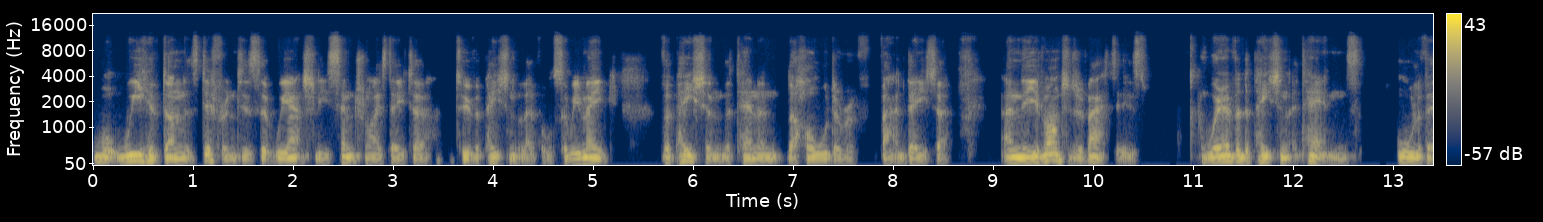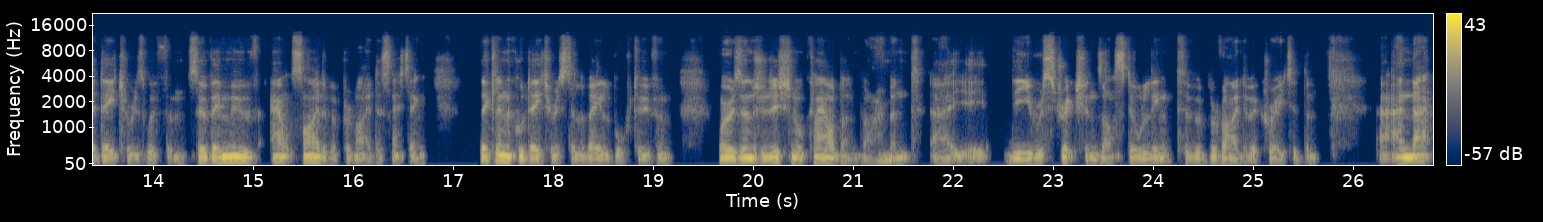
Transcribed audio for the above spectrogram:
What we have done that's different is that we actually centralize data to the patient level. So we make the patient the tenant, the holder of that data. And the advantage of that is wherever the patient attends, all of their data is with them. So if they move outside of a provider setting, their clinical data is still available to them. Whereas in a traditional cloud environment, uh, it, the restrictions are still linked to the provider that created them. And that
